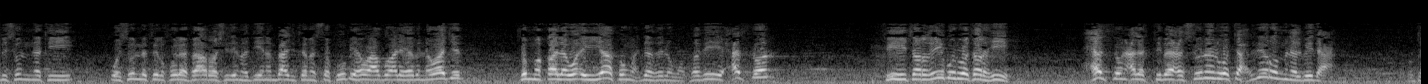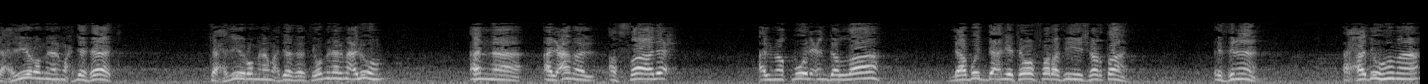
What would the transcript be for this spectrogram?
بسنتي وسنة الخلفاء الراشدين المهديين بعد تمسكوا بها وعضوا عليها بالنواجذ. ثم قال وإياكم محدث الأمور. ففيه حث فيه ترغيب وترهيب. حث على اتباع السنن وتحذير من البدع. وتحذير من المحدثات. تحذير من المحدثات. ومن المعلوم أن العمل الصالح المقبول عند الله لا بد أن يتوفر فيه شرطان. اثنان. أحدهما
